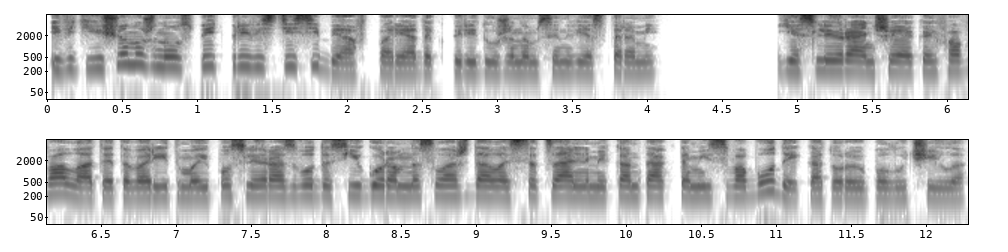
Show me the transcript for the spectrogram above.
И ведь еще нужно успеть привести себя в порядок перед ужином с инвесторами. Если раньше я кайфовала от этого ритма и после развода с Егором наслаждалась социальными контактами и свободой, которую получила,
